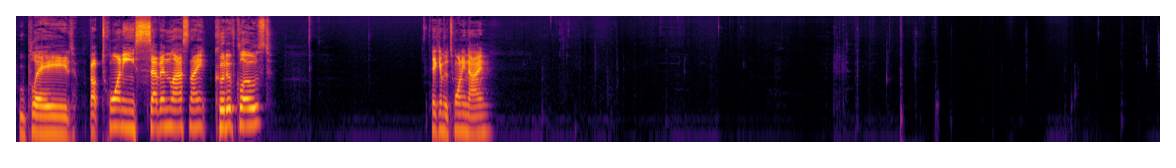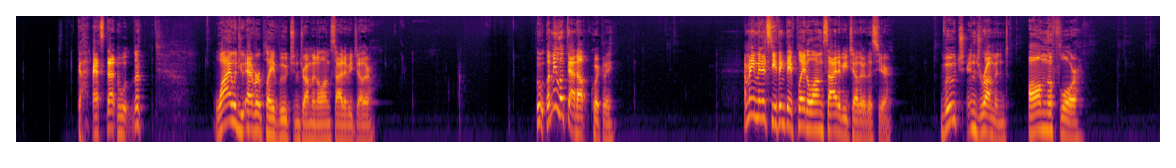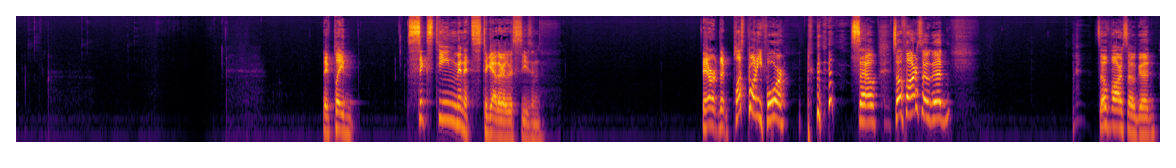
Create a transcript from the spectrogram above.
who played about 27 last night, could have closed. Take him to 29. God, that's that, that. Why would you ever play Vooch and Drummond alongside of each other? Ooh, let me look that up quickly. How many minutes do you think they've played alongside of each other this year? Vooch and Drummond on the floor. They've played 16 minutes together this season. They're, they're plus 24. so, so far, so good. So far, so good.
